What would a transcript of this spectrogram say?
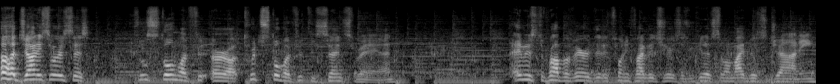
Johnny Sawyer says, Phil stole my, or uh, Twitch stole my 50 cents, man. Hey, Mr. Propavera did a 25 inch here. Says, you could have some of my bits, Johnny.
